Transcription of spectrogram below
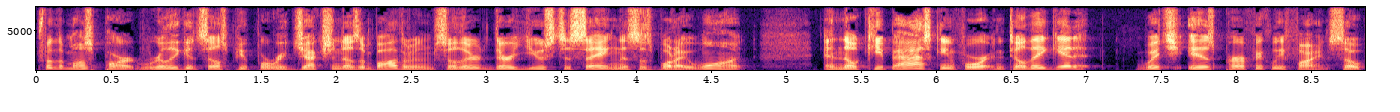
for the most part, really good salespeople rejection doesn't bother them. So they're they're used to saying this is what I want, and they'll keep asking for it until they get it, which is perfectly fine. So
